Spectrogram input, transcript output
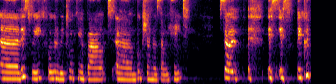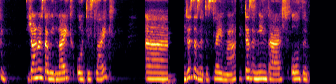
Uh, this week we're going to be talking about um, book genres that we hate. So it's, it's it could be genres that we like or dislike. Um, just as a disclaimer, it doesn't mean that all the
